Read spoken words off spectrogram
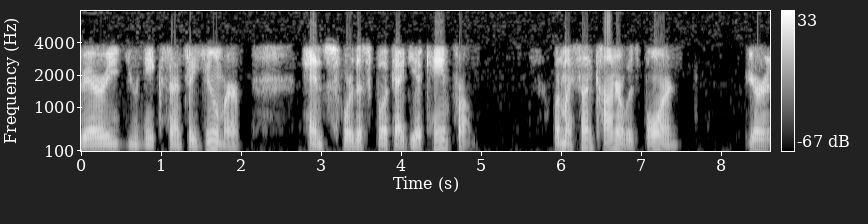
very unique sense of humor hence where this book idea came from. When my son Connor was born, you're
